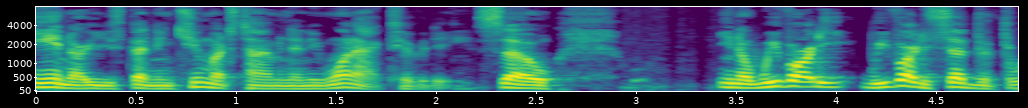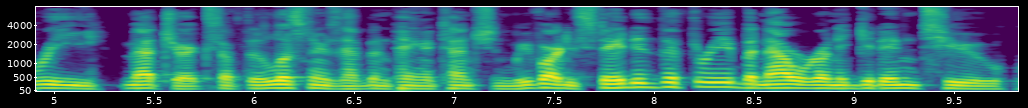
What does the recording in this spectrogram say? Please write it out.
and are you spending too much time in any one activity? So you know we've already we've already said the three metrics if the listeners have been paying attention we've already stated the three but now we're going to get into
